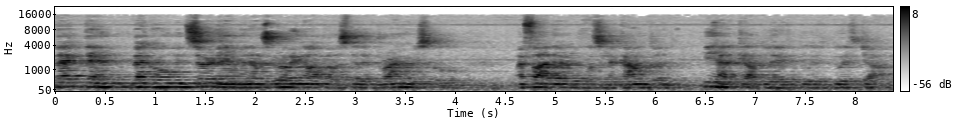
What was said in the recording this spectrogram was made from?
back then, back home in Suriname, when I was growing up, I was still in primary school. My father was an accountant. He had a calculator to his, to his job.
